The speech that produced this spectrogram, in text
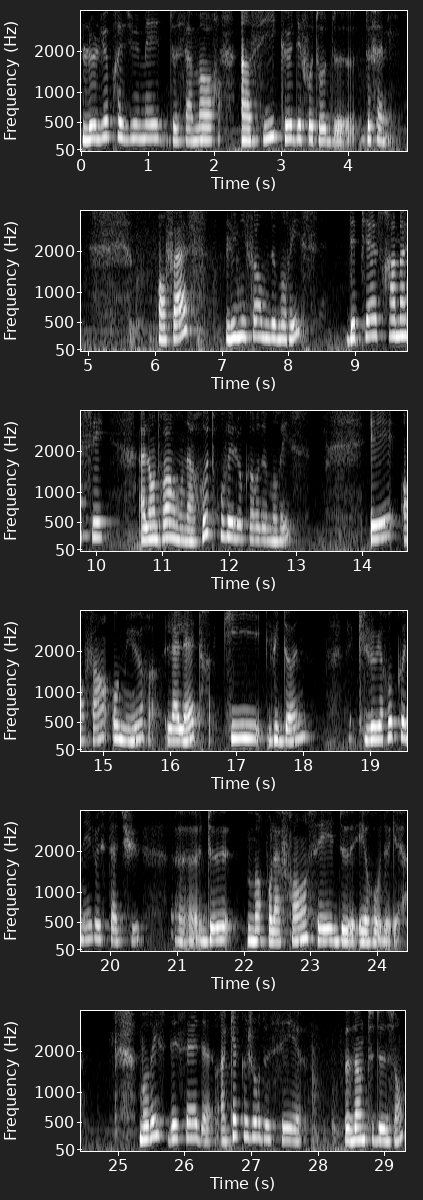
le lieu présumé de sa mort ainsi que des photos de, de famille. En face, l'uniforme de Maurice, des pièces ramassées à l'endroit où on a retrouvé le corps de Maurice, et enfin au mur la lettre qui lui donne, qui lui reconnaît le statut euh, de mort pour la France et de héros de guerre. Maurice décède à quelques jours de ses 22 ans,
